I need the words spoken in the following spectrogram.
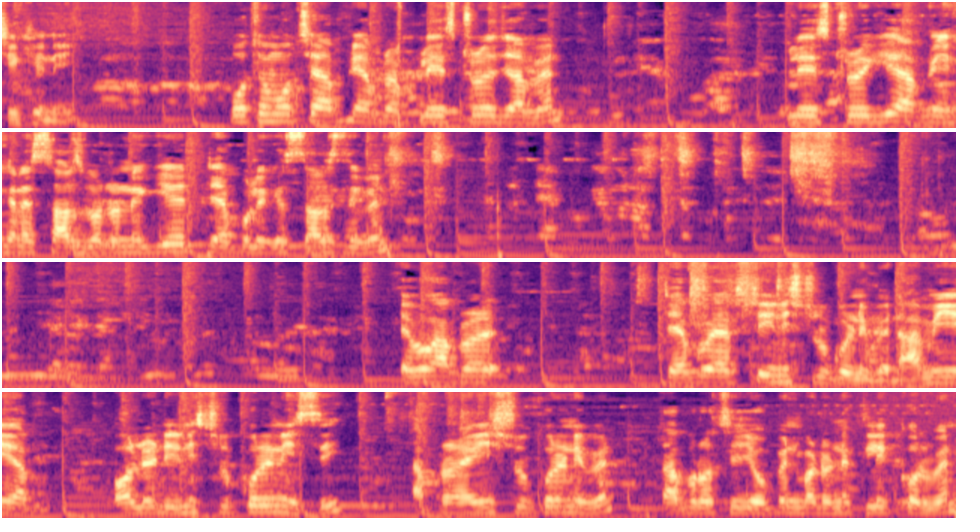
শিখে নিই। প্রথম হচ্ছে আপনি আপনার প্লে স্টোরে যাবেন। প্লে স্টোরে গিয়ে আপনি এখানে সার্চ বাটনে গিয়ে ট্যাবো লিখে সার্চ দেবেন। এবং আপনার ট্যাবো অ্যাপসটি ইনস্টল করে নেবেন। আমি অলরেডি ইনস্টল করে নিয়েছি। আপনারা ইনস্টল করে নেবেন। তারপর হচ্ছে যে ওপেন বাটনে ক্লিক করবেন।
